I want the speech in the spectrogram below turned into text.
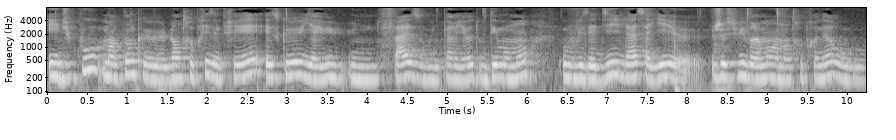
et du coup maintenant que l'entreprise est créée est-ce qu'il y a eu une phase ou une période ou des moments où vous vous êtes dit là ça y est je suis vraiment un entrepreneur ou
